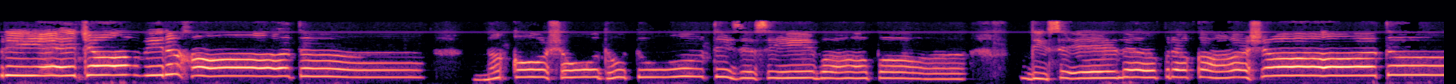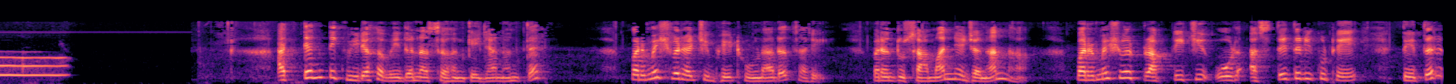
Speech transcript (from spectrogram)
प्रियेच्या विरहात। नको शोधू तू तिजसे बापा दिसेल प्रकाशात. आत्यंतिक विरह वेदना सहन केल्यानंतर परमेश्वराची भेट होणारच आहे. परंतु सामान्य जनांना परमेश्वर प्राप्तीची ओढ असते तरी कुठे ते तर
